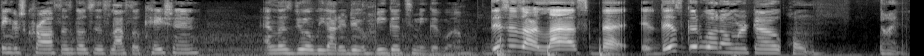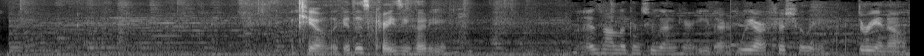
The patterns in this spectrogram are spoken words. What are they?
fingers crossed, let's go to this last location and let's do what we gotta do. Be good to me, Goodwill. This is our last bet. If this Goodwill don't work out, home. Done. Yo, look at this crazy hoodie. It's not looking too good in here either. We are officially 3 and 0.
